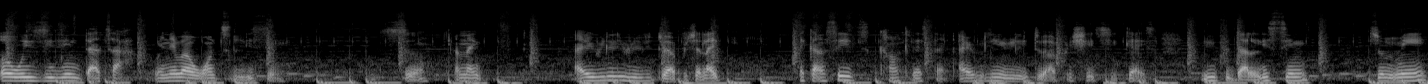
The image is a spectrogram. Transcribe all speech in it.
always using data whenever I want to listen. So, and I, I really, really do appreciate. Like, I can say it countless times. I really, really do appreciate you guys, people that listen to me.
